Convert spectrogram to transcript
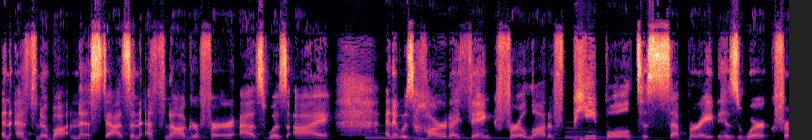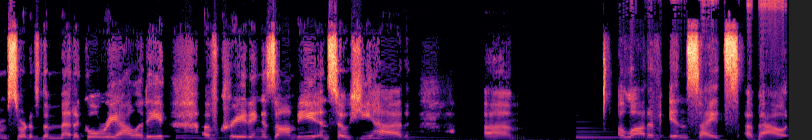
an ethnobotanist, as an ethnographer, as was I. And it was hard, I think, for a lot of people to separate his work from sort of the medical reality of creating a zombie. And so he had um, a lot of insights about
